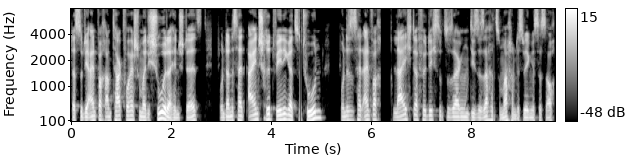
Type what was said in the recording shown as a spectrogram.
dass du dir einfach am Tag vorher schon mal die Schuhe dahin stellst und dann ist halt ein Schritt weniger zu tun und es ist halt einfach leichter für dich sozusagen diese Sache zu machen. Deswegen ist das auch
